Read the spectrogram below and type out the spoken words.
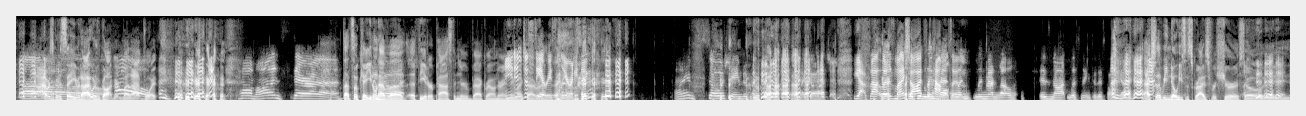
I was going to say, even I would have gotten it by that Oh, point. Come on, Sarah. That's okay. You don't have a, a theater past in your background or anything you didn't like just that, see it recently or anything. I'm so ashamed of myself. oh my gosh. yes, that was my shot from Lin Hamilton. Lin Manuel is not listening to this podcast. Actually, we know he subscribes for sure. So he,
